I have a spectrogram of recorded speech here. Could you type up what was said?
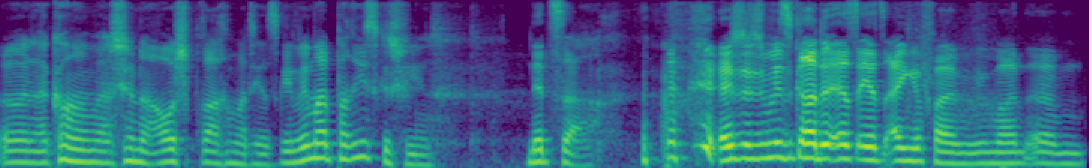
Äh, da kommen mal schöne Aussprachen, Matthias. Gegen wem hat Paris gespielt? Nizza. ich, mir ist gerade erst jetzt eingefallen, wie man ähm,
